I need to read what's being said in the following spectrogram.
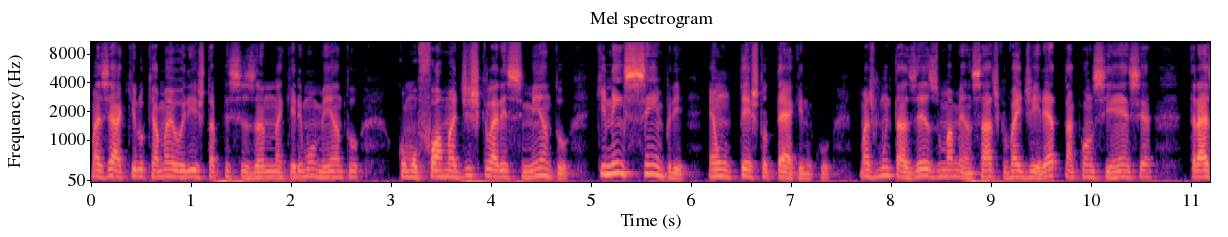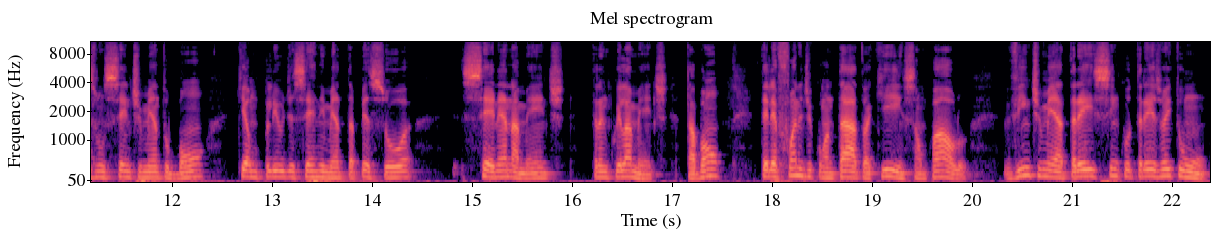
mas é aquilo que a maioria está precisando naquele momento, como forma de esclarecimento, que nem sempre é um texto técnico, mas muitas vezes uma mensagem que vai direto na consciência, traz um sentimento bom que amplia o discernimento da pessoa serenamente, tranquilamente, tá bom? Telefone de contato aqui em São Paulo, 2063-5381.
